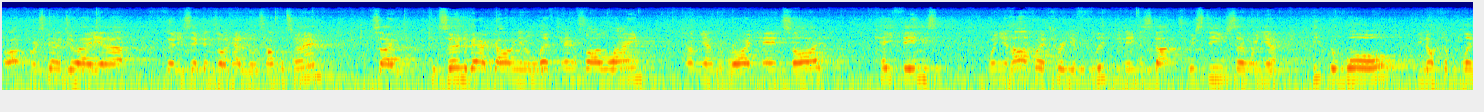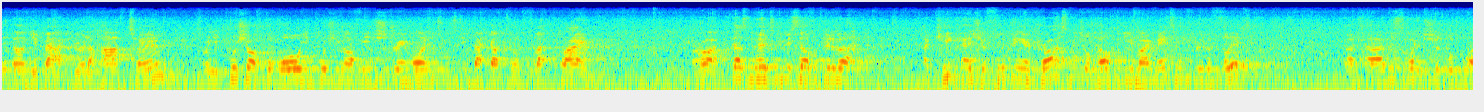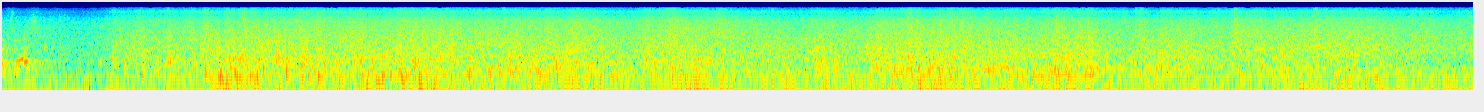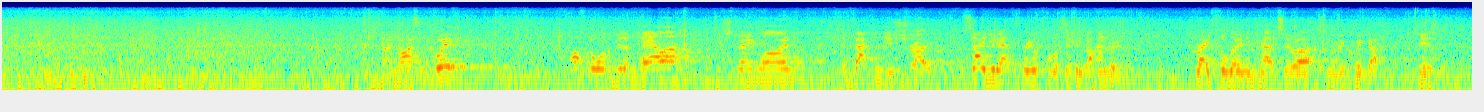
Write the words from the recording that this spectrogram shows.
we're just going to do a uh, 30 seconds on how to do a tumble turn. So, concerned about going in the left-hand side of the lane, coming out the right-hand side. Key things, when you're halfway through your flip, you need to start twisting. So when you hit the wall, you're not completely on your back. You're at a half turn. So when you push off the wall, you're pushing off in streamline and twisting back up to a flat plane. All right, doesn't hurt to give yourself a bit of a, a kick as you're flipping across, which will help with your momentum through the flip. But uh, this is what it should look like, guys. So nice and quick, off the wall a bit of power, into streamline, and back into your stroke. It'll save you about three or four seconds a hundred. Great for learning how to uh, bit quicker. Cheers.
